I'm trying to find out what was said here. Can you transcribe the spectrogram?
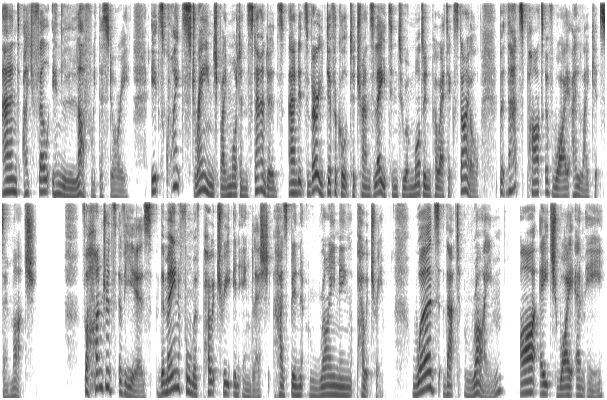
and I fell in love with the story. It's quite strange by modern standards, and it's very difficult to translate into a modern poetic style, but that's part of why I like it so much. For hundreds of years, the main form of poetry in English has been rhyming poetry. Words that rhyme, R H Y M E,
